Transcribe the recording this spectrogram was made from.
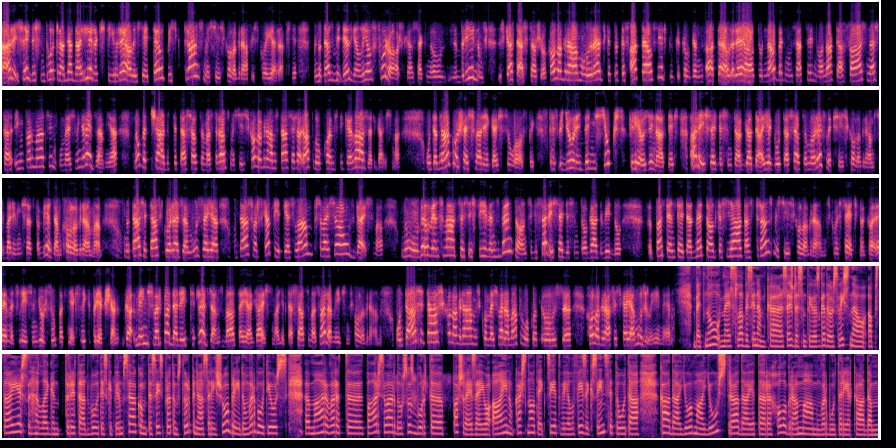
Arī 62. gadā ierakstīju realizēt telpisku transmisijas hologrāfisko ieraksti. Nu, tas bija diezgan liels furors, kā saka, nu, brīnums. Skatās caur šo hologrāmu un redz, ka tur tas attēls ir, ka kaut gan attēlu reāli tur nav, bet mums acī nonāk tā fāze, nes tā informācija, un mēs viņu redzam, jā. Nu, bet šāda te tā saucamās transmisijas hologrammas, tās ir aplūkojums tikai lāzergaismā. Un tad nākošais svarīgais solis bija, tas bija Jūris Deņisjuks, Krievu zinātnieks, arī 60. gadā iegūt tā saucamo refleksijas hologrammas, ja arī viņi sauc par biezām hologrammām. Nu, tās ir tās, ko redzam muzejā, un tās var skatīties lampas vai saules gaismā. Nu, vēl viens vārds ir Stīvens Bentons, kas arī 60. gadu vidū eh, patentēja tādu metodu, kas ļauj tās transmisijas hologrammas, ko es teicu, ka, ka Emets Līs un Jūras upatnieks lika priekšā. Ka viņus var padarīt redzam redzams baltajā gaismā, ja tā saucamās varavīksnes hologrāmas. Un tās ir tās hologrāmas, ko mēs varam aplūkot uz uh, hologrāfiskajām uzlīmēm. Bet, nu, mēs labi zinām, ka 60. gados viss nav apstājies, lai gan tur ir tādi būtiski pirmsākumi. Tas viss, protams, turpinās arī šobrīd, un varbūt jūs, uh, Māra, varat uh, pāris vārdos uzburt pašreizējo ainu, kas notiek Cietvielu fizikas institūtā, kādā jomā jūs strādājat ar hologrammām, varbūt arī ar kādam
